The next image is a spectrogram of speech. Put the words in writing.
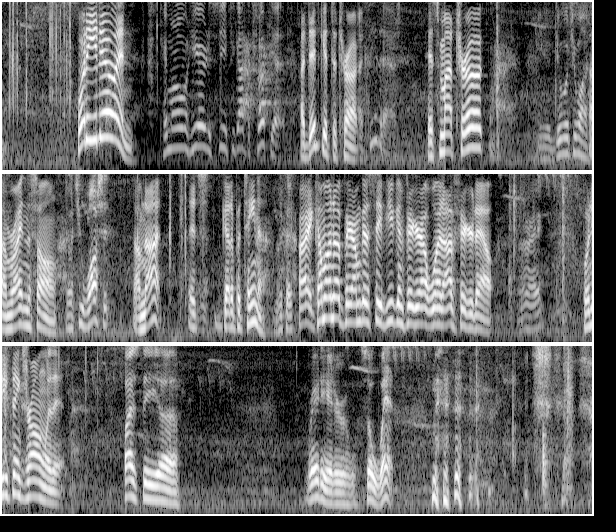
What are you doing? Came on over here to see if you got the truck yet. I did get the truck. I see that. It's my truck. You do what you want. I'm writing the song. Don't you wash it. I'm not. It's got a patina. Okay. All right, come on up here. I'm going to see if you can figure out what I've figured out. All right. What do you think's wrong with it? Why is the uh, radiator so wet?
